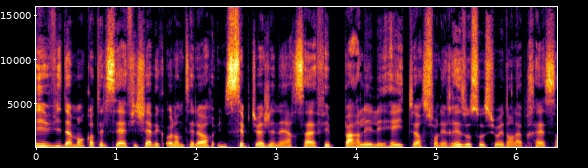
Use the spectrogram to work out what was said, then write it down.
Évidemment, quand elle s'est affichée avec Holland Taylor, une septuagénaire, ça a fait parler les haters sur les réseaux sociaux et dans la presse.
